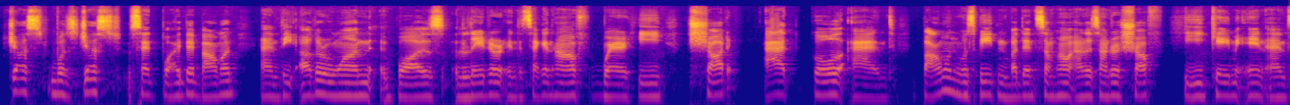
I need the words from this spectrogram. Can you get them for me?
just was just set wide by Baumann, and the other one was later in the second half where he shot at goal and Baumann was beaten, but then somehow Alexander Schöpf he came in and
